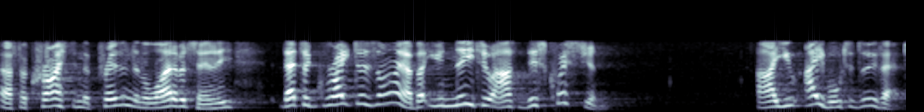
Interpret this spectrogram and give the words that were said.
uh, for Christ in the present, in the light of eternity, that's a great desire, but you need to ask this question Are you able to do that?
